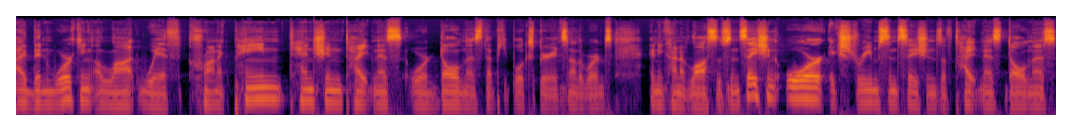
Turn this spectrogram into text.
I've been working a lot with chronic pain, tension, tightness, or dullness that people experience. In other words, any kind of loss of sensation or extreme sensations of tightness, dullness,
